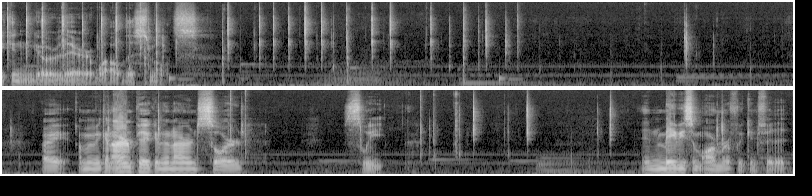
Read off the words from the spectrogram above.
You can go over there while this smelts. Alright, I'm gonna make an iron pick and an iron sword. Sweet. And maybe some armor if we can fit it.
